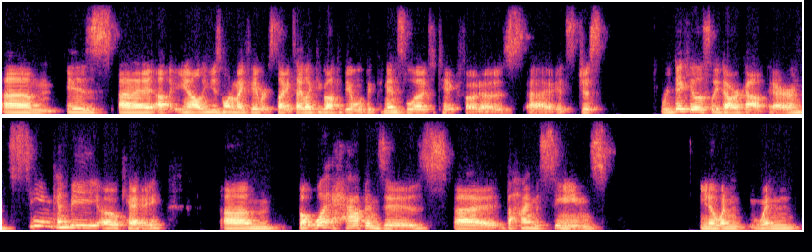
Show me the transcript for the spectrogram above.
um, is, uh, uh, you know, I'll use one of my favorite sites. I like to go out to the Olympic Peninsula to take photos. Uh, it's just ridiculously dark out there and seeing can be okay. Um, but what happens is uh, behind the scenes, you know, when when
